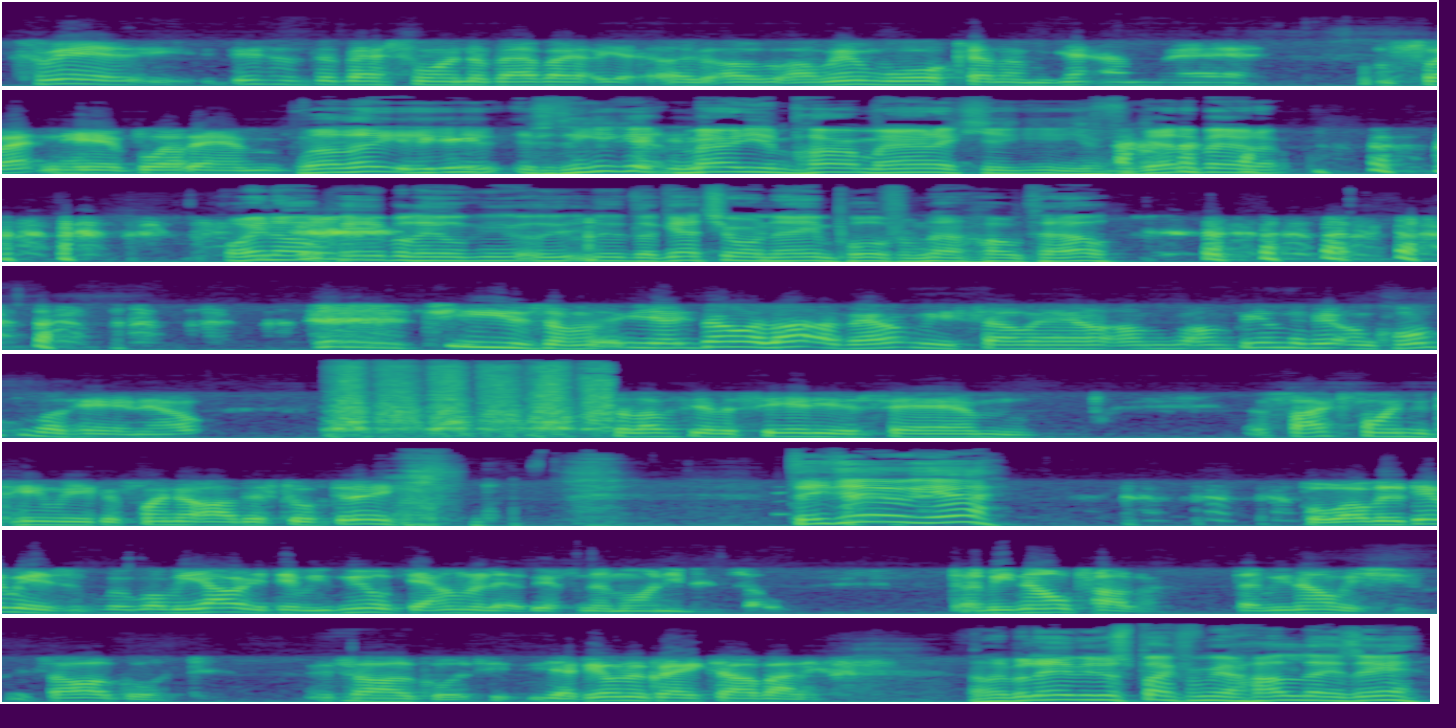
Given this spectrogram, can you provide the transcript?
Here. This is the best one I've ever. I, I, I'm in work and I'm getting. I'm, uh, I'm sweating here, but um. Well, look, if you, if you think you're getting married in Portmarnock, you, you forget about it. I know people who they'll get your name pulled from that hotel. Jeez, I'm- you know a lot about me, so uh, I'm, I'm feeling a bit uncomfortable here now. So obviously have a serious um, fact-finding thing where you can find out all this stuff today. They do, yeah. But what we'll do is, what we already did, we moved down a little bit from the monument, so there'll be no problem. There'll be no issue. It's all good. It's all good. You're doing a great job, Alex. And I believe you're just back from your holidays, eh?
